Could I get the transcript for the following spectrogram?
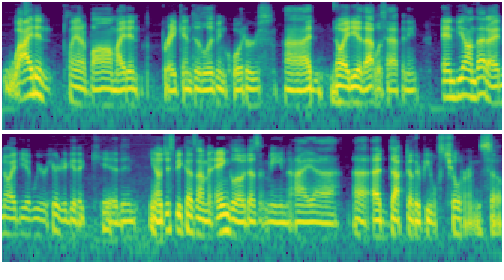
Well, I didn't plant a bomb. I didn't break into the living quarters. Uh, I had no idea that was happening. And beyond that, I had no idea we were here to get a kid. And you know, just because I'm an Anglo doesn't mean I uh, uh, abduct other people's children. So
